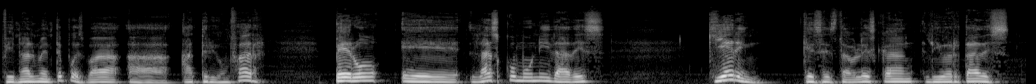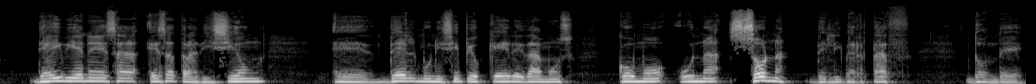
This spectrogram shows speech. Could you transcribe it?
Finalmente pues va a, triunfar. Pero eh, las comunidades quieren que se establezcan libertades. De ahí viene esa, esa tradición eh, del municipio que heredamos como una zona de libertad, donde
